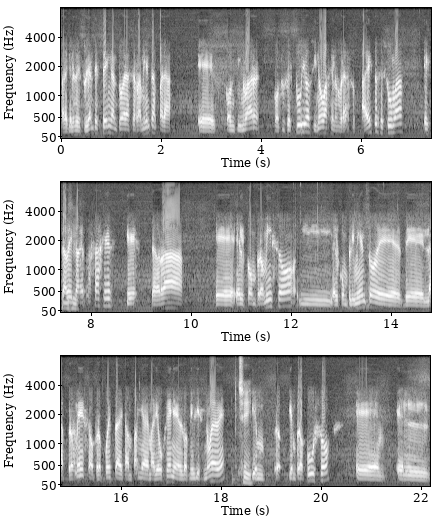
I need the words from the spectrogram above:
para que los estudiantes tengan todas las herramientas para eh, continuar con sus estudios y no bajen los brazos. A esto se suma esta beca de pasajes, que es, la verdad, eh, el compromiso y el cumplimiento de, la promesa o propuesta de campaña de María Eugenia en el 2019, quien, quien propuso eh, el,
